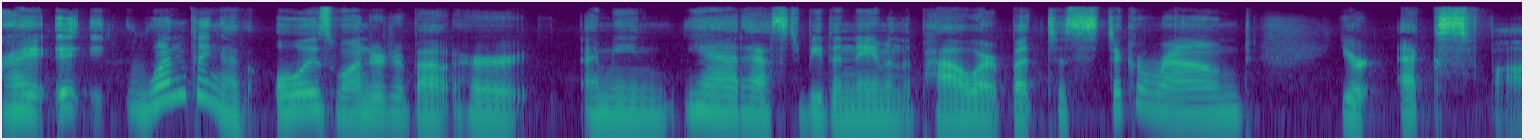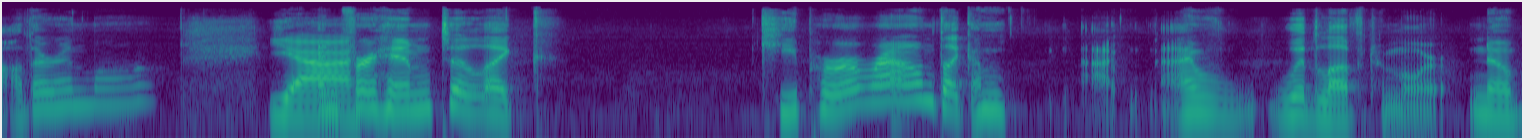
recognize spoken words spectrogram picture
right. It, it- one thing I've always wondered about her, I mean, yeah, it has to be the name and the power, but to stick around your ex father in law Yeah. and for him to like keep her around, like I'm, I, I would love to more know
